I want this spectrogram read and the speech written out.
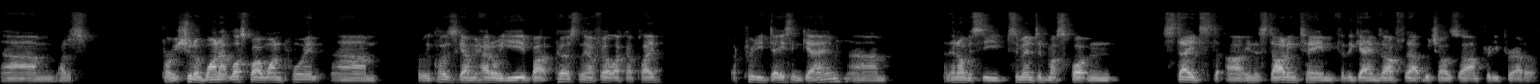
Um, I just probably should have won it, lost by one point. Um, probably the closest game we had all year. But personally, I felt like I played a pretty decent game. Um, and then obviously cemented my spot and stayed st- uh, in the starting team for the games after that, which I was um, pretty proud of.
